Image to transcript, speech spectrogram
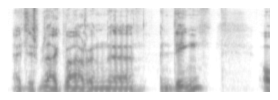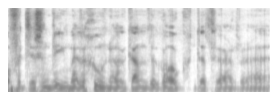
Het is blijkbaar een, eh, een ding. Of het is een ding bij de Groene. Dat kan natuurlijk ook. Dat, er, eh,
